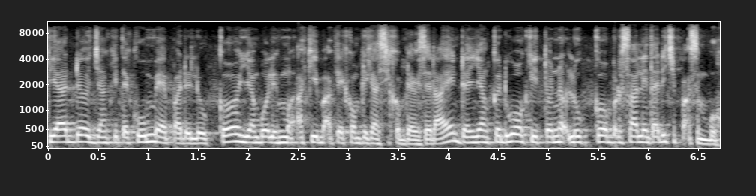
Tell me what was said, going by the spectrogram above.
tiada jangkitan kuman pada luka yang boleh mengakibatkan komplikasi-komplikasi lain dan yang kedua kita nak luka bersalin tadi cepat sembuh.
